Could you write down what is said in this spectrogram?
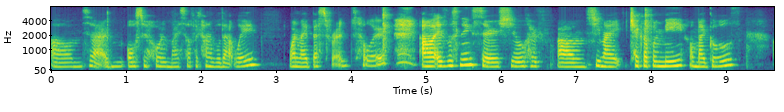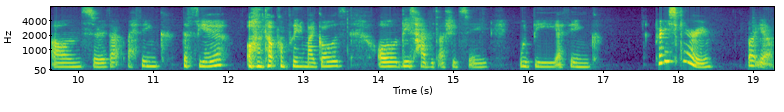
Um, so I'm also holding myself accountable that way one of my best friends, hello, uh, is listening. So she'll have um, she might check up on me on my goals. Um, so that I think the fear of not completing my goals, or these habits, I should say, would be I think pretty scary. But yeah,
